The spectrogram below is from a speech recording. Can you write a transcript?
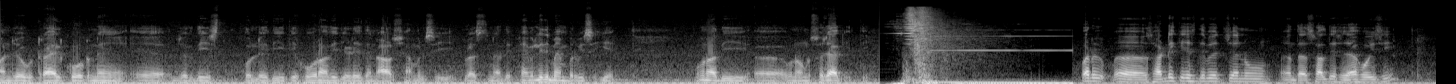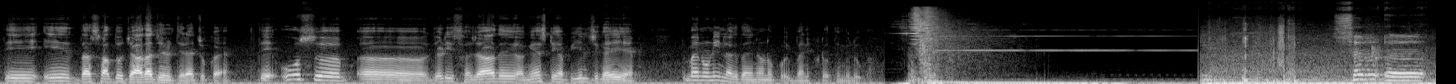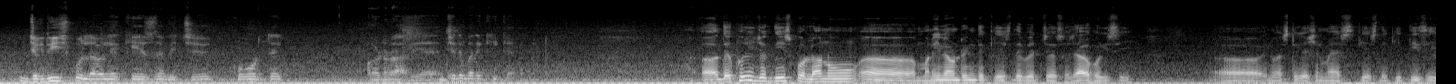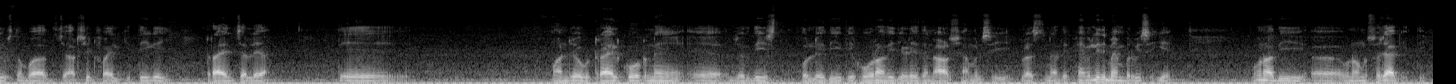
ਮਾਨਯੋਗ trial court ਨੇ ਜਗਦੀਸ਼ ਕੋਲੇ ਦੀ ਤੇ ਹੋਰਾਂ ਦੀ ਜਿਹੜੇ ਦੇ ਨਾਲ ਸ਼ਾਮਿਲ ਸੀ ਪਲੱਸ ਇਹਨਾਂ ਦੇ ਫੈਮਿਲੀ ਦੇ ਮੈਂਬਰ ਵੀ ਸੀਗੇ, ਉਹਨਾਂ ਦੀ ਉਹਨਾਂ ਨੂੰ ਸਜ਼ਾ ਕੀਤੀ। ਪਰ ਸਾਡੇ ਕੇਸ ਦੇ ਵਿੱਚ ਇਹਨੂੰ 10 ਸਾਲ ਦੀ ਸਜ਼ਾ ਹੋਈ ਸੀ ਤੇ ਇਹ 10 ਸਾਲ ਤੋਂ ਜ਼ਿਆਦਾ ਜੇਲ੍ਹ 'ਚ ਰਹਿ ਚੁੱਕਾ ਹੈ। ਤੇ ਉਸ ਜਿਹੜੀ ਸਜ਼ਾ ਦੇ ਅਗੇਂਸਟ ਅਪੀਲ 'ਚ ਗਏ ਹੈ, ਤੇ ਮੈਨੂੰ ਨਹੀਂ ਲੱਗਦਾ ਇਹਨਾਂ ਨੂੰ ਕੋਈ ਬੈਨੀਫਿਟ ਉੱਥੇ ਮਿਲੂਗਾ। ਸਰ ਜਗਦੀਸ਼ ਭੁੱਲਾ ਵਾਲੇ ਕੇਸ ਦੇ ਵਿੱਚ ਕੋਰਟ ਤੇ ਆਰਡਰ ਆ ਰਿਹਾ ਹੈ। ਜਿਹਦੇ ਬਾਰੇ ਕੀ ਕਹਿਣਾ ਦੇਖੋ ਜੀ ਜਗਦੀਸ਼ ਭੋਲਾ ਨੂੰ ਮਨੀ ਲਾਂਡਰਿੰਗ ਦੇ ਕੇਸ ਦੇ ਵਿੱਚ ਸਜ਼ਾ ਹੋਈ ਸੀ। ਇਨਵੈਸਟੀਗੇਸ਼ਨ ਮੈਂ ਇਸ ਕੇਸ ਦੀ ਕੀਤੀ ਸੀ। ਉਸ ਤੋਂ ਬਾਅਦ ਚਾਰਜ ਸ਼ੀਟ ਫਾਈਲ ਕੀਤੀ ਗਈ। ਟ੍ਰਾਇਲ ਚੱਲਿਆ। ਤੇ ਮਾਨਯੋਗ ਟ੍ਰਾਇਲ ਕੋਰਟ ਨੇ ਜਗਦੀਸ਼ ਭੋਲੇ ਦੀ ਤੇ ਹੋਰਾਂ ਦੀ ਜਿਹੜੇ ਦੇ ਨਾਲ ਸ਼ਾਮਿਲ ਸੀ ਪਲੱਸ ਇਹਨਾਂ ਦੇ ਫੈਮਿਲੀ ਦੇ ਮੈਂਬਰ ਵੀ ਸੀਗੇ ਉਹਨਾਂ ਦੀ ਉਹਨਾਂ ਨੂੰ ਸਜ਼ਾ ਕੀਤੀ।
